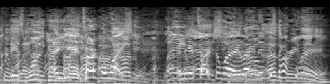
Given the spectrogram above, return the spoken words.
Keep him This black. one Green And then Lantern. turn the white. Shit. one. And then turn ass the shit, white. Like, bro. nigga, Other stop Green playing. Lantern.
